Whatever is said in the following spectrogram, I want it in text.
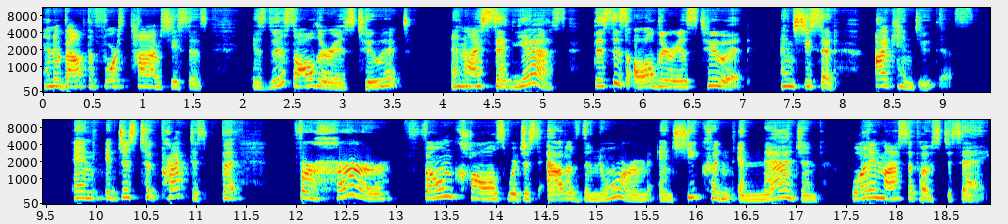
And about the fourth time, she says, Is this all there is to it? And I said, Yes, this is all there is to it. And she said, I can do this. And it just took practice. But for her, phone calls were just out of the norm and she couldn't imagine what am I supposed to say?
